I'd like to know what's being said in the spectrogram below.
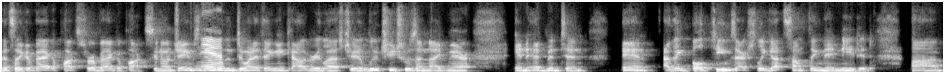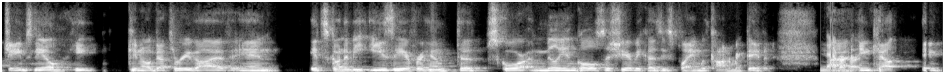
That's like a bag of pucks for a bag of pucks. You know, James Yeah. Neal didn't do anything in Calgary last year. Lucic was a nightmare in Edmonton. And I think both teams actually got something they needed. Um, James Neal, he, you know, got to revive and it's going to be easier for him to score a million goals this year because he's playing with Connor McDavid. Never Uh, heard. in Cal in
